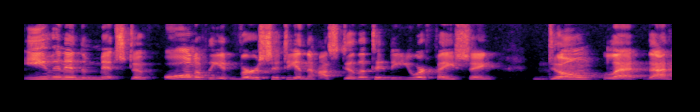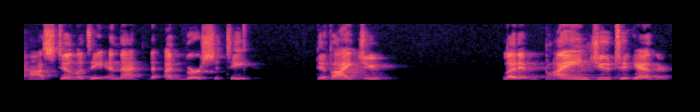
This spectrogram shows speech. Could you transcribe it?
even in the midst of all of the adversity and the hostility that you are facing. Don't let that hostility and that adversity divide you. Let it bind you together.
